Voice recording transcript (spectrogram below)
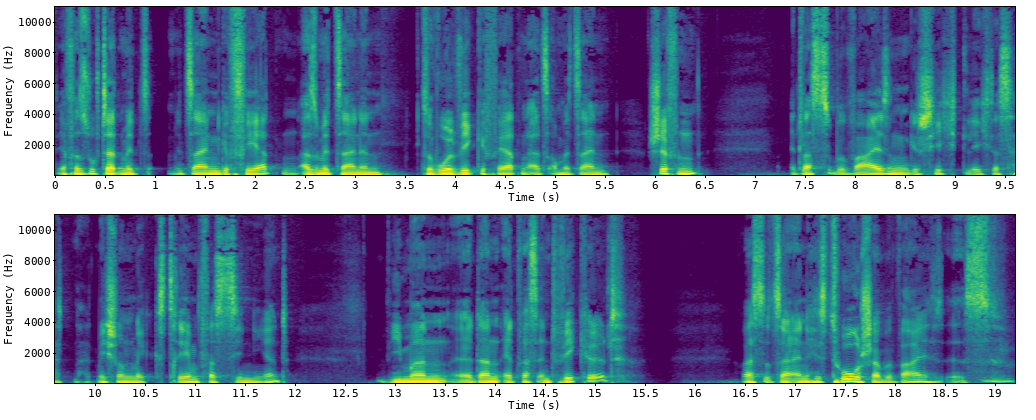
der versucht hat mit, mit seinen Gefährten, also mit seinen sowohl Weggefährten als auch mit seinen Schiffen, etwas zu beweisen, geschichtlich. Das hat, hat mich schon extrem fasziniert, wie man äh, dann etwas entwickelt, was sozusagen ein historischer Beweis ist. Mhm.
